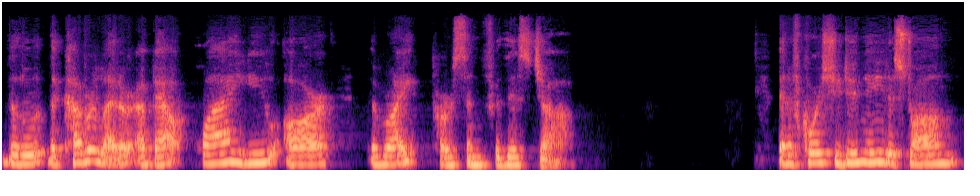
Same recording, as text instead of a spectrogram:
the, the cover letter about why you are the right person for this job. Then, of course, you do need a strong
